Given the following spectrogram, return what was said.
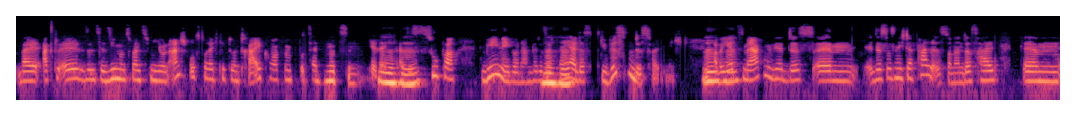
weil aktuell sind es ja 27 Millionen Anspruchsberechtigte und 3,5 Prozent nutzen ihr Recht. Mhm. Also es ist super wenig. Und haben wir gesagt, mhm. naja, das, die wissen das halt nicht. Mhm. Aber jetzt merken wir, dass, ähm, dass das nicht der Fall ist, sondern dass halt ähm,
